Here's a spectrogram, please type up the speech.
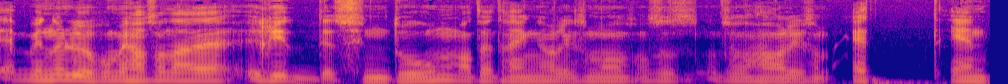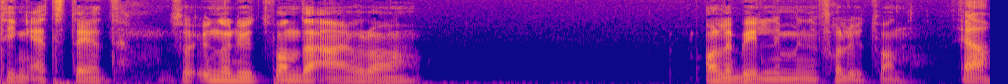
Jeg begynner å lure på om jeg har sånn der ryddesyndrom. At jeg trenger liksom å så, så ha liksom ett- én ting ett sted. Så under Lutvann, det er jo da alle bildene mine fra Lutvann. Ja.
